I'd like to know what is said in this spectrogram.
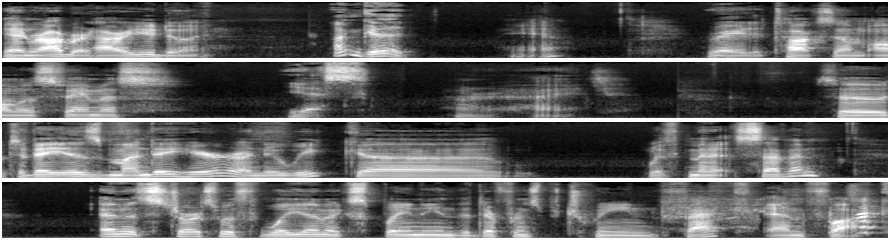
and Robert, how are you doing? I'm good. Yeah. Ready to talk some Almost Famous? Yes. All right. So today is Monday here, a new week uh, with minute seven. And it starts with William explaining the difference between feck and fuck,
